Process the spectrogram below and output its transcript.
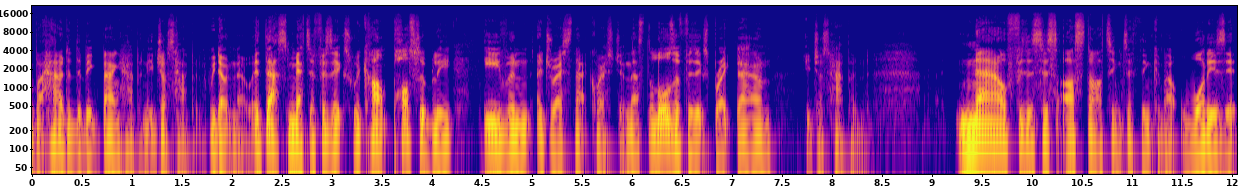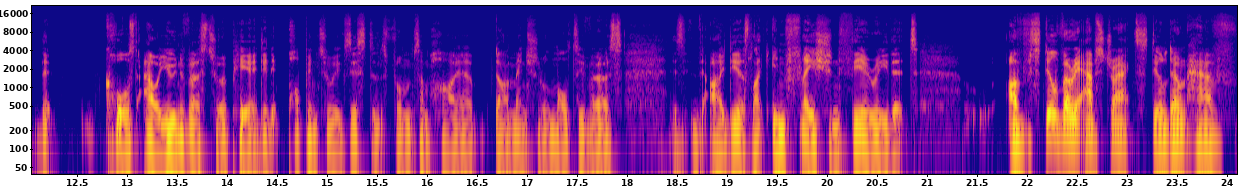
but how did the Big Bang happen? It just happened. We don't know. That's metaphysics. We can't possibly even address that question. That's the laws of physics break down. It just happened now physicists are starting to think about what is it that caused our universe to appear? Did it pop into existence from some higher dimensional multiverse? Ideas like inflation theory that are still very abstract, still don't have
